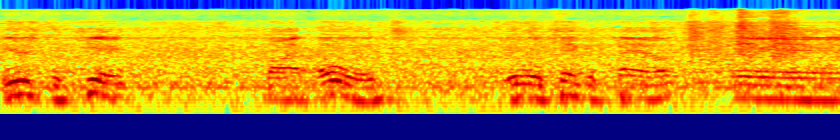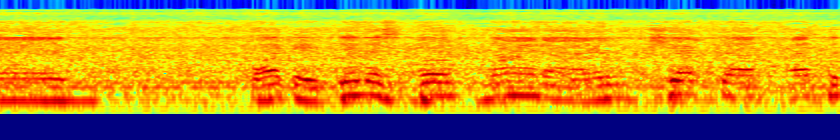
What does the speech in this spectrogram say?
Here's the kick by Owens. It will take a bounce and like a Dennis Burke nine iron checked up at the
